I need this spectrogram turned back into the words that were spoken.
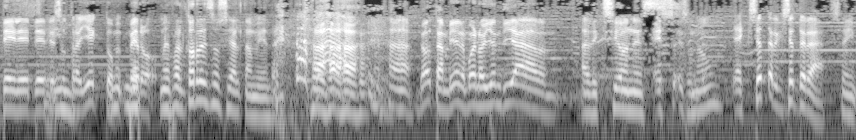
de, de- de Sí. su trayecto. Me- me- pero, me faltó red social también. no, también, bueno, hoy en día, Adicciones, es- es- ¿no? etcétera, etcétera. Sí.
